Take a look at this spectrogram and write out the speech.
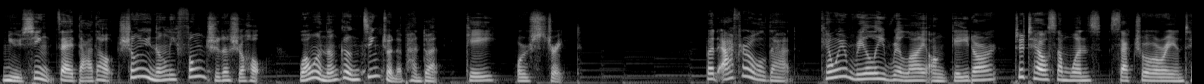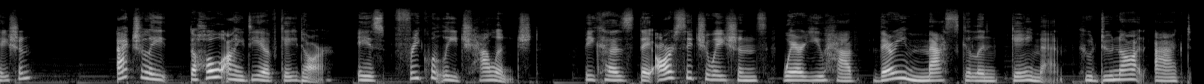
女性在达到生育能力峰值的时候，往往能更精准的判断 gay or straight。but after all that, can we really rely on gaydar to tell someone's sexual orientation? Actually, the whole idea of gaydar is frequently challenged because there are situations where you have very masculine gay men who do not act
